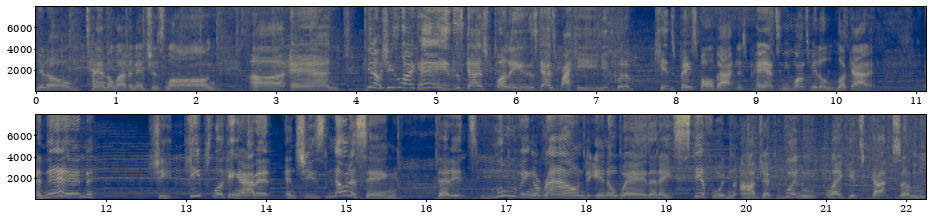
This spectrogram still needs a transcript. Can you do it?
you know, 10, 11 inches long. Uh, and, you know, she's like, hey, this guy's funny. This guy's wacky. He put a kid's baseball bat in his pants and he wants me to look at it. And then she keeps looking at it and she's noticing that it's moving around in a way that a stiff wooden object wouldn't. Like it's got some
